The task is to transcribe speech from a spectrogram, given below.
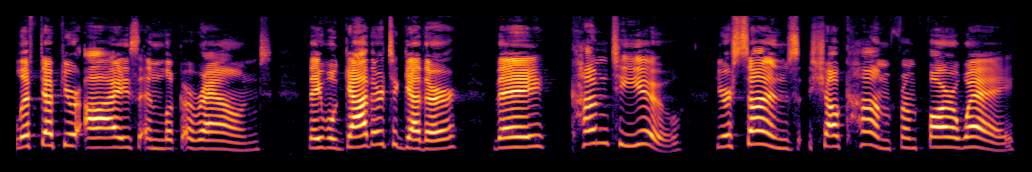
Lift up your eyes and look around. They will gather together, they come to you. Your sons shall come from far away,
